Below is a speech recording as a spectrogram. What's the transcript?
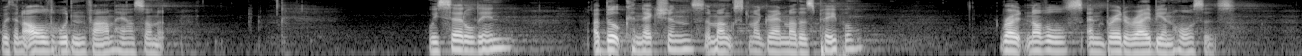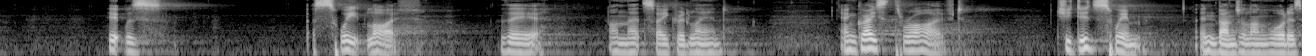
with an old wooden farmhouse on it. We settled in. I built connections amongst my grandmother's people, wrote novels, and bred Arabian horses. It was a sweet life there on that sacred land. And Grace thrived. She did swim in Bundjalung waters,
